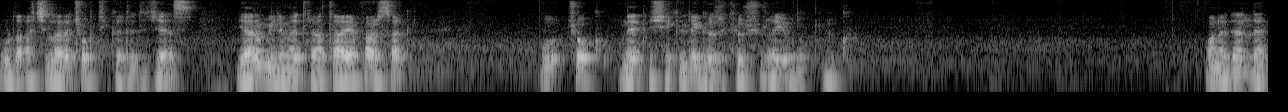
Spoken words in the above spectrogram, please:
Burada açılara çok dikkat edeceğiz. Yarım milimetre hata yaparsak bu çok net bir şekilde gözükür. Şurayı unuttuk. O nedenle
